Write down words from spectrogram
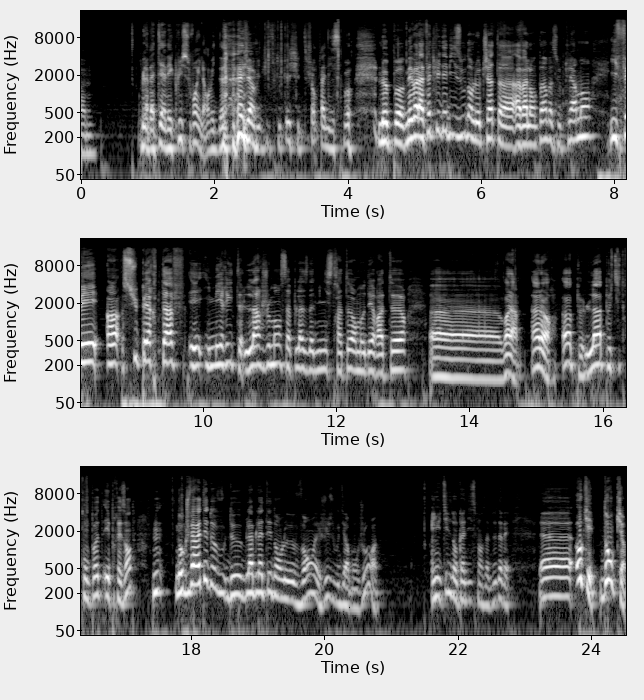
blabater avec lui, souvent il a envie de, il a discuter, je suis toujours pas dispo, le pauvre. Mais voilà, faites-lui des bisous dans le chat à, Valentin parce que clairement il fait un super taf et il mérite largement sa place d'administrateur, modérateur. Euh, voilà. Alors, hop, la petite compote est présente. Hmm. Donc je vais arrêter de, blablater dans le vent et juste vous dire bonjour. Inutile donc indispensable, tout à fait. Euh, ok, donc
